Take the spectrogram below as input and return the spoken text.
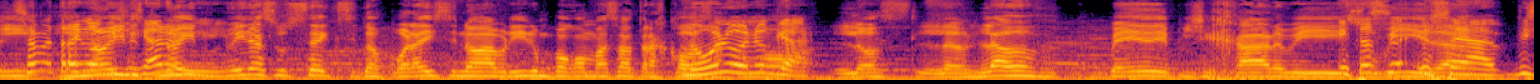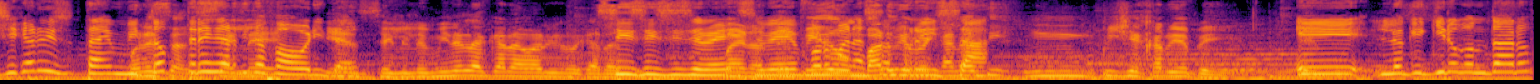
Y, ya me y traigo no, ir, no, ir, no ir a sus éxitos por ahí, sino abrir un poco más a otras cosas. vuelvo como loca. Los, los lados B de PJ Harvey. Estás- su vida. o sea, Harvey está en mi Por top eso 3 de se artistas le- favoritas. se le ilumina la cara a Barbie Recanati. Sí, sí, sí, se ve- Bueno, se te pido deforma un la Barbie sonrisa. Recanati, un PJ Harvey de. Eh, lo que quiero contar,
